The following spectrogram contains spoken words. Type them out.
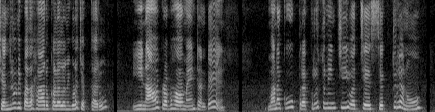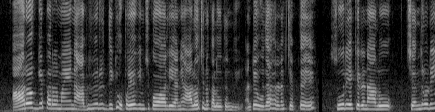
చంద్రుని పదహారు కళలని కూడా చెప్తారు. ఈ నామ ప్రభావం ఏంటంటే మనకు ప్రకృతి నుంచి వచ్చే శక్తులను ఆరోగ్యపరమైన అభివృద్ధికి ఉపయోగించుకోవాలి అనే ఆలోచన కలుగుతుంది. అంటే ఉదాహరణకు చెప్తే సూర్యకిరణాలు చంద్రుని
